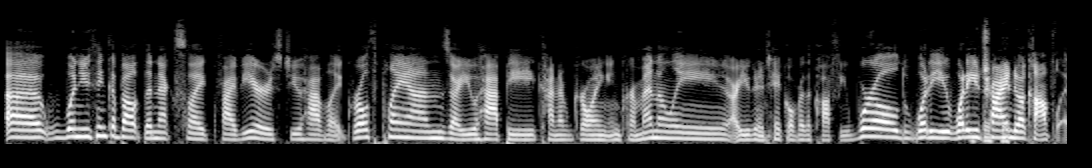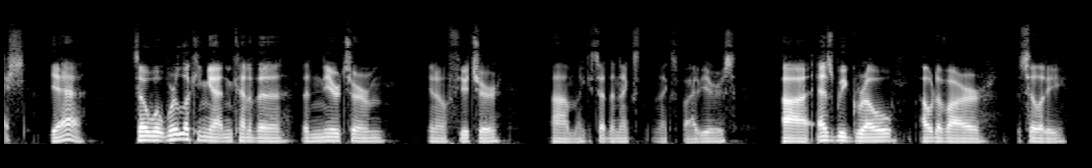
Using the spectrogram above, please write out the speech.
Uh, when you think about the next like five years, do you have like growth plans? Are you happy kind of growing incrementally? Are you going to take over the coffee world? What are you What are you trying to accomplish? Yeah. So what we're looking at in kind of the, the near term, you know, future, um, like I said, the next the next five years, uh, as we grow out of our facility,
